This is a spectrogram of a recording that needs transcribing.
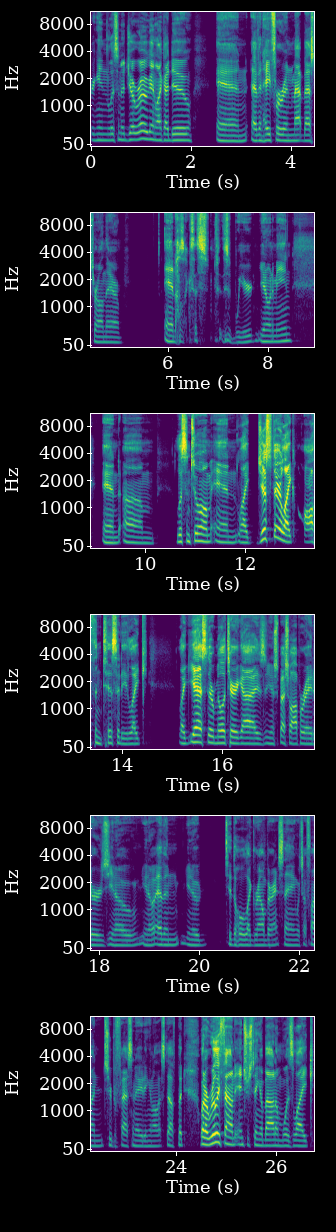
freaking listen to Joe Rogan like I do, and Evan Hafer and Matt Bester on there. And I was like, this, this is weird. You know what I mean? And um, listen to them and like just their like authenticity, like like yes, they're military guys, you know, special operators. You know, you know Evan, you know, did the whole like Ground Branch thing, which I find super fascinating and all that stuff. But what I really found interesting about them was like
